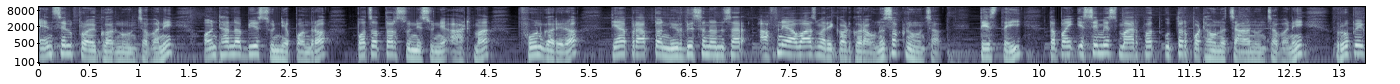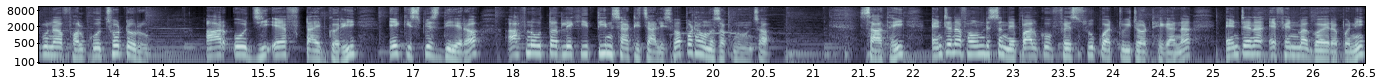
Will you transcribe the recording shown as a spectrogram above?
एनसेल प्रयोग गर्नुहुन्छ भने अन्ठानब्बे शून्य पन्ध्र पचहत्तर शून्य शून्य आठमा फोन गरेर त्यहाँ प्राप्त निर्देशनअनुसार आफ्नै आवाजमा रेकर्ड गराउन सक्नुहुन्छ। त्यस्तै तपाईँ एसएमएस मार्फत उत्तर पठाउन चाहनुहुन्छ भने रोपेगुना फलको छोटो रूप आरओजिएफ टाइप गरी एक स्पेस दिएर आफ्नो उत्तर लेखी तिन साठी चालिसमा पठाउन सक्नुहुन्छ। साथै एन्टेना फाउन्डेसन नेपालको फेसबुक वा ट्विटर ठेगाना एन्टेना एफएनमा गएर पनि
